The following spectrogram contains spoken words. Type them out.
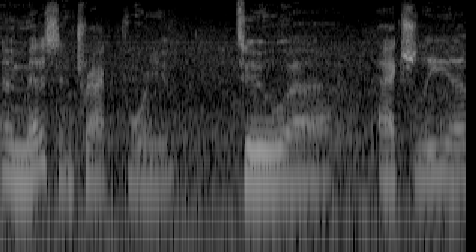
uh, medicine track for you to uh, actually uh,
